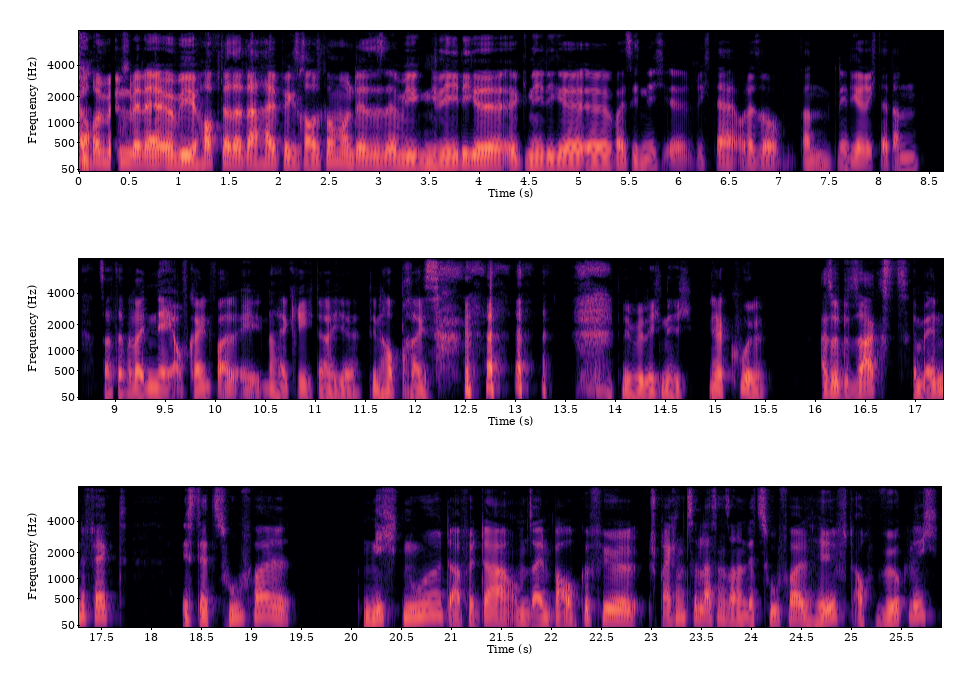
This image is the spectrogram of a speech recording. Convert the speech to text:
Ja. Und wenn, wenn er irgendwie hofft, dass er da halbwegs rauskommt und es ist irgendwie gnädige, gnädige, äh, weiß ich nicht, äh, Richter oder so, dann gnädiger Richter, dann sagt er vielleicht, nee, auf keinen Fall, ey, nachher kriege ich da hier den Hauptpreis. den will ich nicht. Ja, cool. Also du sagst, im Endeffekt ist der Zufall nicht nur dafür da, um sein Bauchgefühl sprechen zu lassen, sondern der Zufall hilft auch wirklich,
